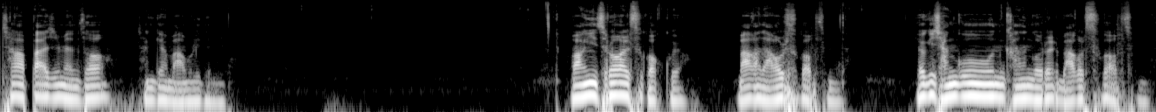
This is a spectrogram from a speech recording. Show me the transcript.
차가 빠지면서 장기가 마무리됩니다. 왕이 들어갈 수가 없고요. 마가 나올 수가 없습니다. 여기 장군 가는 거를 막을 수가 없습니다.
